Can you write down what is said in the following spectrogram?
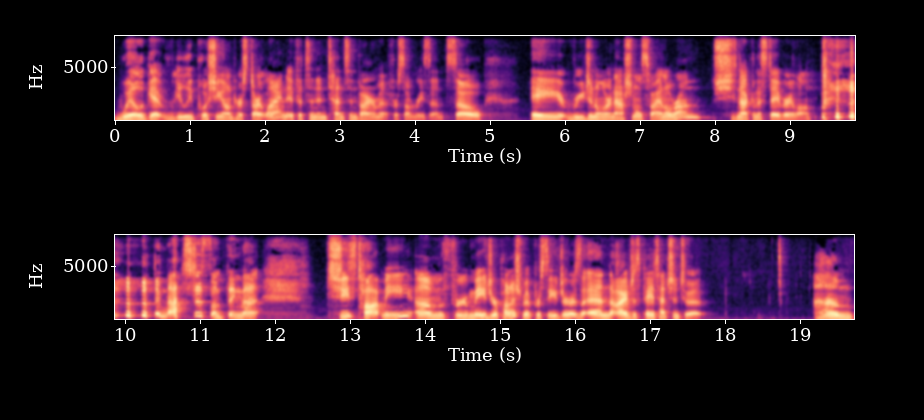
will get really pushy on her start line if it's an intense environment for some reason. So, a regional or nationals final run, she's not going to stay very long. and that's just something that she's taught me um, through major punishment procedures, and I just pay attention to it. Um,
